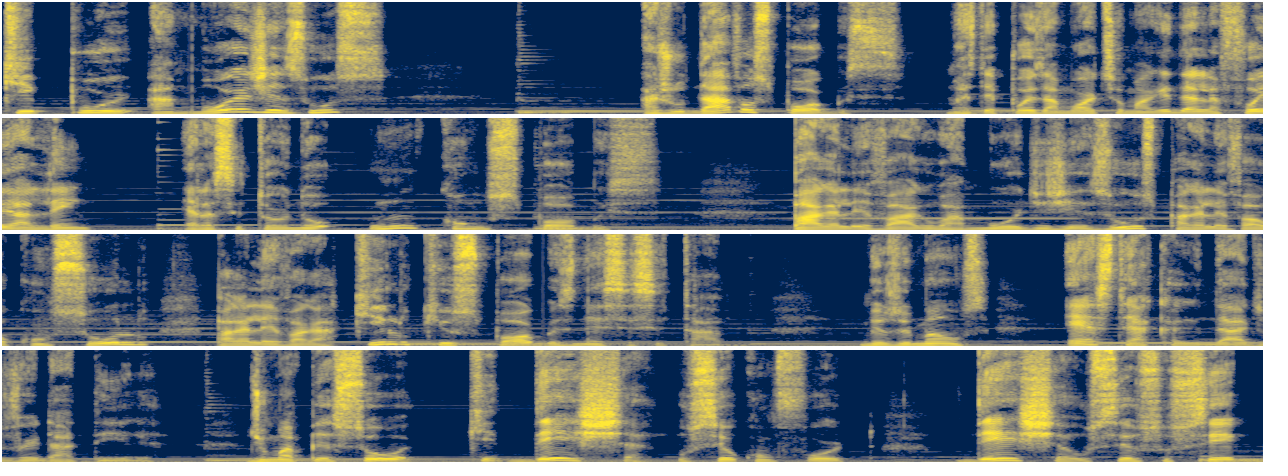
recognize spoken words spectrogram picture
que, por amor a Jesus, ajudava os pobres, mas depois da morte do seu marido, ela foi além. Ela se tornou um com os pobres para levar o amor de Jesus, para levar o consolo, para levar aquilo que os pobres necessitavam. Meus irmãos, esta é a caridade verdadeira de uma pessoa que deixa o seu conforto, deixa o seu sossego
